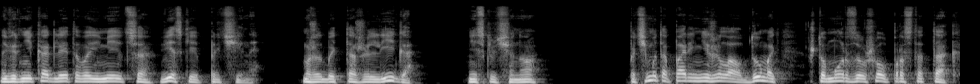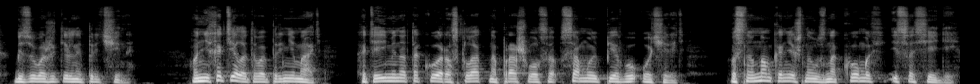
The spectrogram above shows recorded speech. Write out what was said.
Наверняка для этого имеются веские причины. Может быть, та же Лига? Не исключено. Почему-то парень не желал думать, что Морзе ушел просто так, без уважительной причины. Он не хотел этого принимать, хотя именно такой расклад напрашивался в самую первую очередь. В основном, конечно, у знакомых и соседей.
